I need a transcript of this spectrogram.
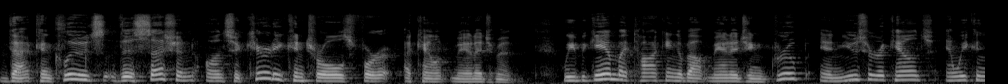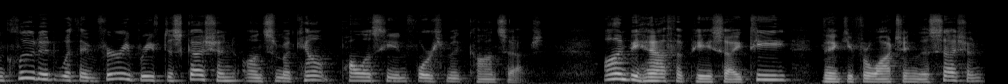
That concludes this session on security controls for account management. We began by talking about managing group and user accounts, and we concluded with a very brief discussion on some account policy enforcement concepts. On behalf of PACE IT, thank you for watching this session,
